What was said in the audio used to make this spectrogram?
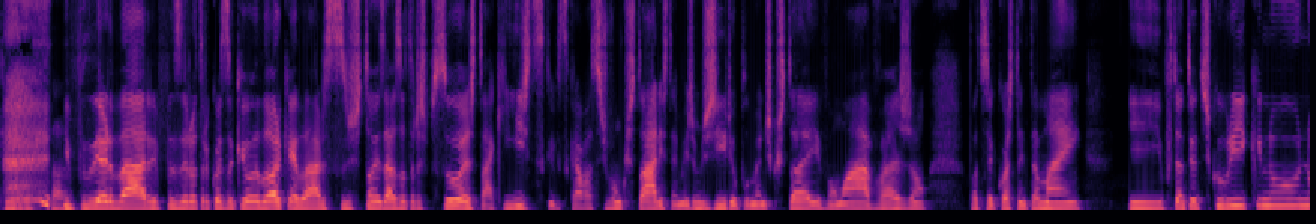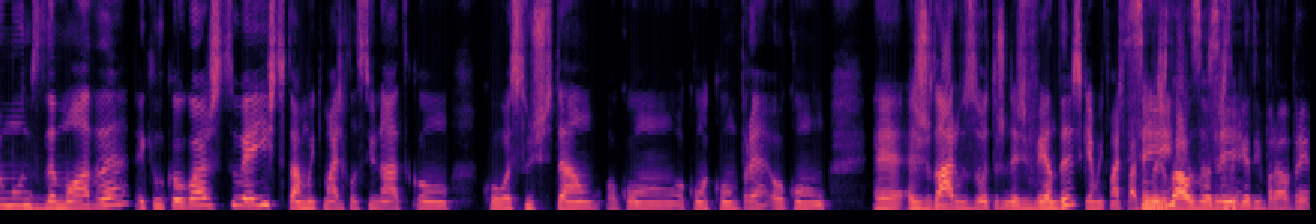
Que engraçado. e poder dar e fazer outra coisa que eu adoro, que é dar sugestões às outras pessoas. Está aqui isto, se, calhar vocês vão gostar, isto é mesmo giro, eu pelo menos gostei, vão lá, vejam, pode ser que gostem também. E portanto eu descobri que no, no mundo da moda aquilo que eu gosto é isto, está muito mais relacionado com, com a sugestão ou com, ou com a compra ou com eh, ajudar os outros nas vendas, que é muito mais fácil Sim, ajudar os outros sim. do que a ti própria,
